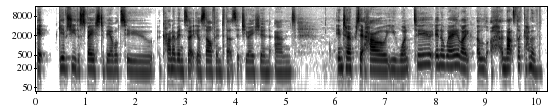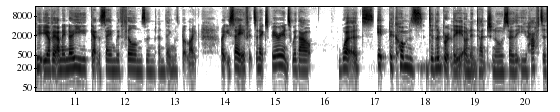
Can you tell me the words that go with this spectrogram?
it gives you the space to be able to kind of insert yourself into that situation and interpret it how you want to in a way like and that's the kind of the beauty of it. And i know you get the same with films and, and things but like like you say if it's an experience without words it becomes deliberately unintentional so that you have to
